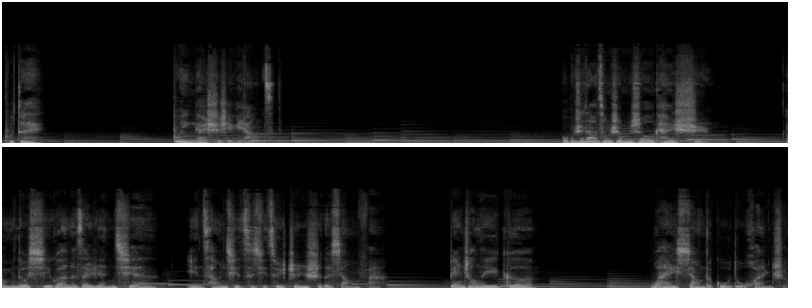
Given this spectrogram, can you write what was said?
不对。”不应该是这个样子的。我不知道从什么时候开始，我们都习惯了在人前隐藏起自己最真实的想法，变成了一个外向的孤独患者。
